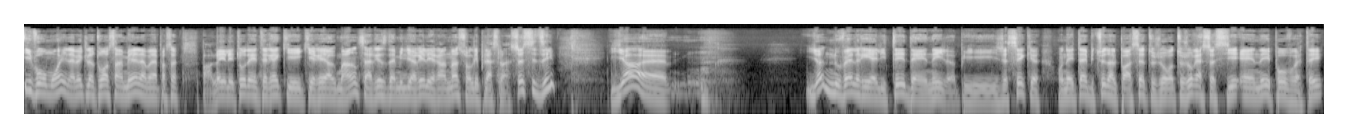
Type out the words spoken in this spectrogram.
il vaut moins. Avec le 300 000, la personne... Bon, là, il y a les taux d'intérêt qui, qui réaugmentent. Ça risque d'améliorer les rendements sur les placements. Ceci dit, il y a... Euh, il y a une nouvelle réalité d'aînés, là. Puis je sais que on a été habitué dans le passé à toujours, toujours associer aînés et pauvreté.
